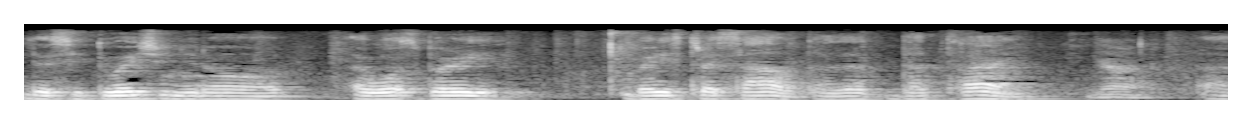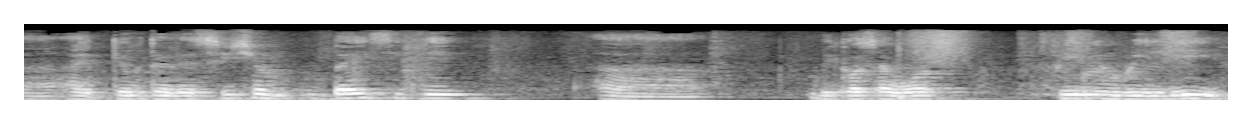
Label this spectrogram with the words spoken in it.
the situation, you know, I was very very stressed out at that, that time. Yeah. Uh, I took the decision basically uh, because I was feeling relief.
